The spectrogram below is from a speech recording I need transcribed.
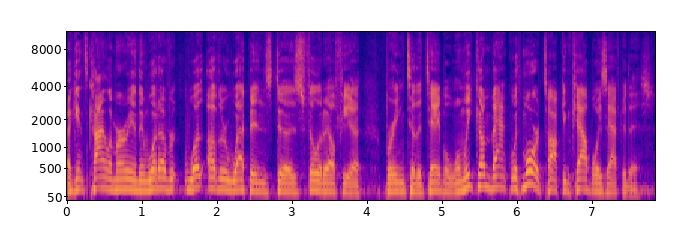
against Kyler Murray, and then whatever what other weapons does Philadelphia bring to the table? When we come back with more talking Cowboys after this.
